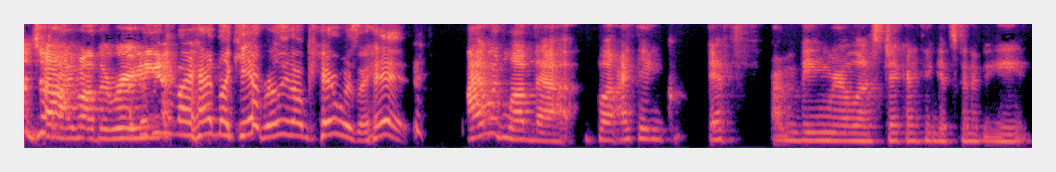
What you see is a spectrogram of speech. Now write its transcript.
the time on the radio. in my head, like, yeah, really don't care was a hit. I would love that, but I think if I'm being realistic, I think it's going to be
